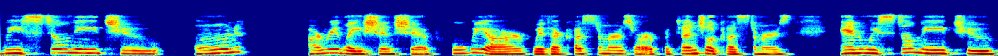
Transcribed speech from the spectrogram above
We still need to own our relationship, who we are with our customers or our potential customers, and we still need to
